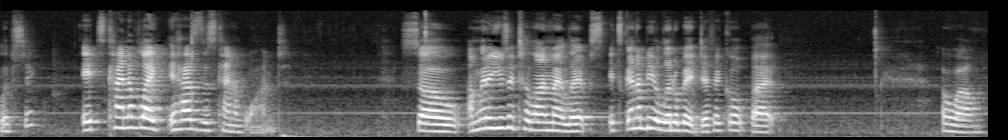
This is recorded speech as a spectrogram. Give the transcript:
lipstick. It's kind of like, it has this kind of wand. So I'm going to use it to line my lips. It's going to be a little bit difficult, but oh well.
